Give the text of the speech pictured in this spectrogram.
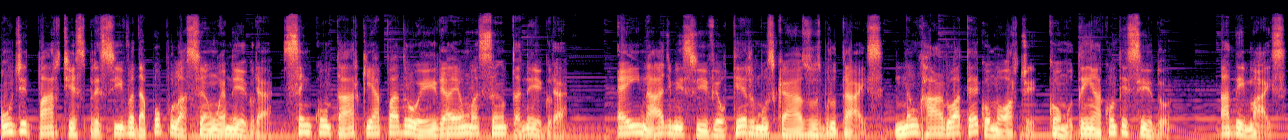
onde parte expressiva da população é negra, sem contar que a padroeira é uma santa negra. É inadmissível termos casos brutais, não raro até com morte, como tem acontecido. Ademais,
